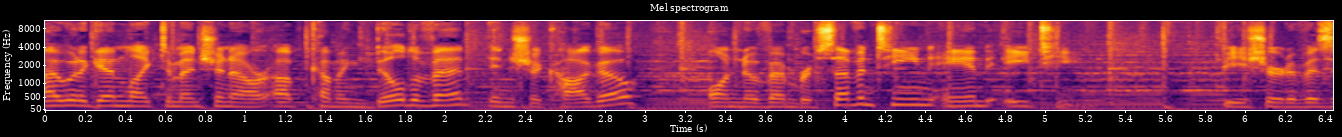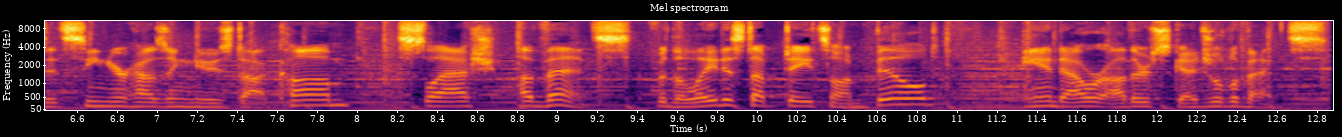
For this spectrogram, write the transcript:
I would again like to mention our upcoming Build event in Chicago on November 17 and 18. Be sure to visit seniorhousingnews.com slash events for the latest updates on Build and our other scheduled events.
